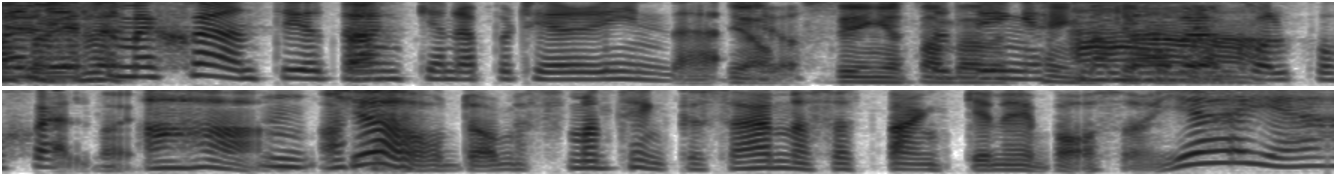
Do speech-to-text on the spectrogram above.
Men det som är skönt är att banken rapporterar in det här Ja, till oss. det är inget man så att det är behöver inget tänka man behöver ha koll på själv. Nej. Aha, Mm. okej. Gör de? För man tänker så annars att banken är bara så, ja ja,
